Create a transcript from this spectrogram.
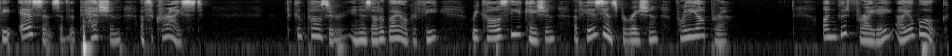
the essence of the passion of the Christ. The composer, in his autobiography, recalls the occasion of his inspiration for the opera. On Good Friday, I awoke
